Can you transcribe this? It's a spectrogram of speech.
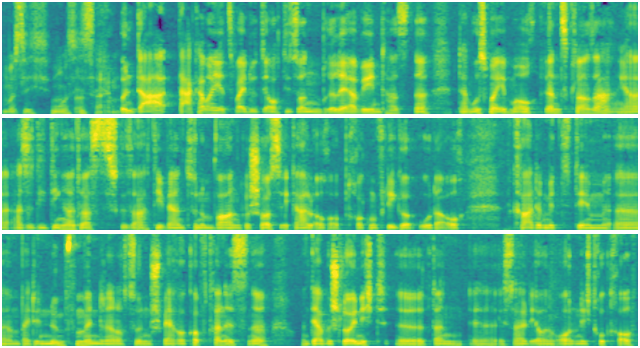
muss ich, muss ich sagen. Und da, da kann man jetzt, weil du auch die Sonnenbrille erwähnt hast, ne, da muss man eben auch ganz klar sagen, ja, also die Dinger, du hast es gesagt, die werden zu einem wahren Geschoss, egal auch ob Trockenfliege oder auch gerade mit dem, äh, bei den Nymphen, wenn da noch so ein schwerer Kopf dran ist, ne, und der beschleunigt, äh, dann äh, ist halt eher ordentlich Druck drauf.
